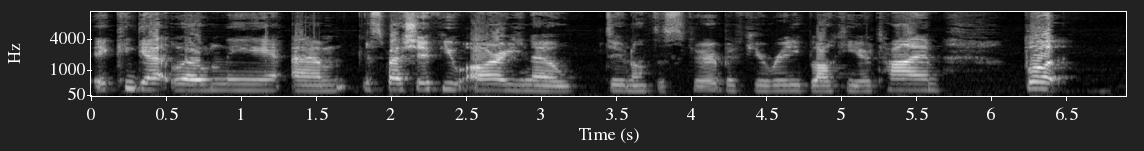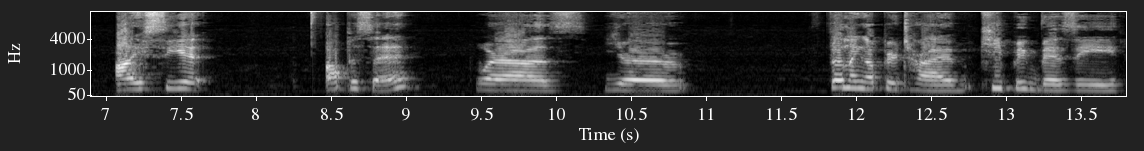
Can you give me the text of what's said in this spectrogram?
it can get lonely, um, especially if you are, you know, do not disturb. If you're really blocking your time, but I see it opposite. Whereas you're filling up your time, keeping busy,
